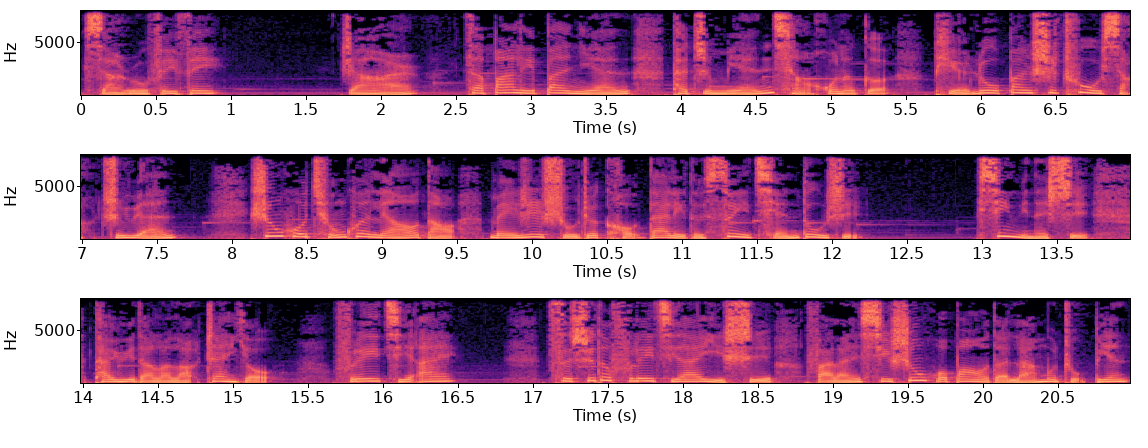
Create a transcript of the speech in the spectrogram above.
想入非非。然而，在巴黎半年，他只勉强混了个铁路办事处小职员，生活穷困潦倒，每日数着口袋里的碎钱度日。幸运的是，他遇到了老战友弗雷吉埃。此时的弗雷吉埃已是《法兰西生活报》的栏目主编。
